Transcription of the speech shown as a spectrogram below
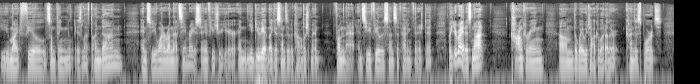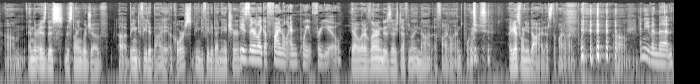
you might feel something is left undone. And so you want to run that same race in a future year. And you do get like a sense of accomplishment from that. And so you feel the sense of having finished it. But you're right, it's not conquering um, the way we talk about other kinds of sports. Um, and there is this this language of uh, being defeated by a course, being defeated by nature. Is there like a final endpoint for you? Yeah, what I've learned is there's definitely not a final end point. I guess when you die, that's the final end point. Um, And even then,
